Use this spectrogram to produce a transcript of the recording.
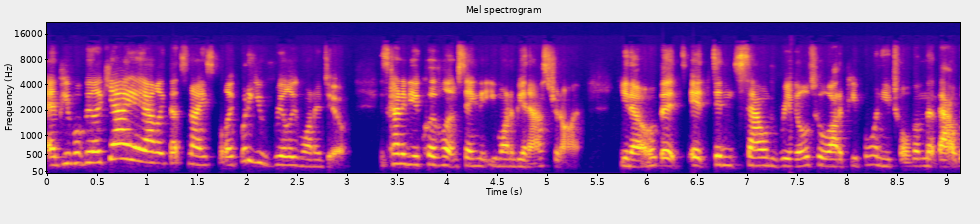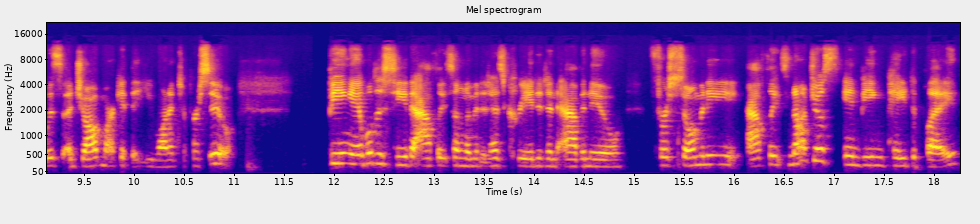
And people would be like yeah yeah yeah like that's nice but like what do you really want to do? It's kind of the equivalent of saying that you want to be an astronaut you know that it didn't sound real to a lot of people when you told them that that was a job market that you wanted to pursue being able to see that Athletes Unlimited has created an avenue for so many athletes, not just in being paid to play,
